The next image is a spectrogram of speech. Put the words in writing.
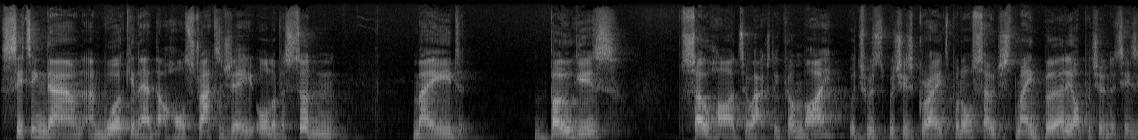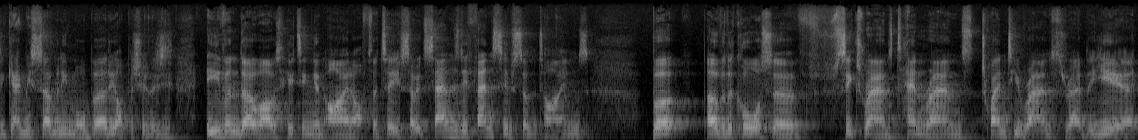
sitting down and working out that whole strategy all of a sudden made bogeys so hard to actually come by, which mm. was which is great, but also just made birdie opportunities. It gave me so many more birdie opportunities, even though I was hitting an iron off the tee. So it sounds defensive sometimes, but over the course of six rounds, ten rounds, twenty rounds throughout the year,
